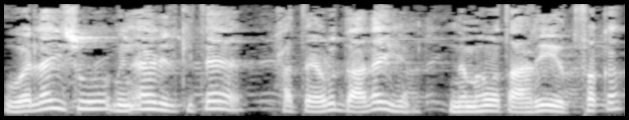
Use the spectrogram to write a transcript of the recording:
وليسوا من أهل الكتاب حتى يرد عليهم إنما هو تعريض فقط.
